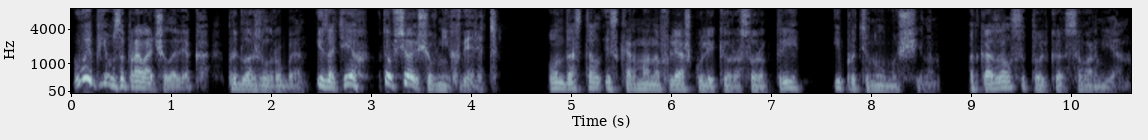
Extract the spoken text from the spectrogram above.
«Выпьем за права человека», — предложил Рубен, — «и за тех, кто все еще в них верит». Он достал из кармана фляжку ликера 43 и протянул мужчинам. Отказался только Саварньян.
